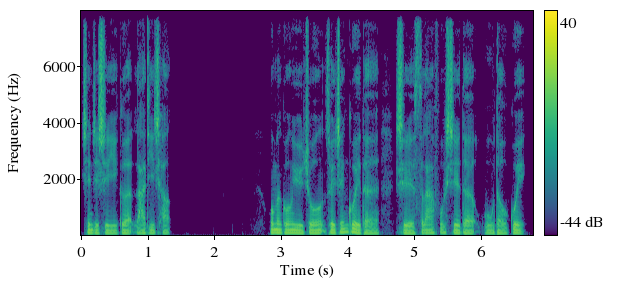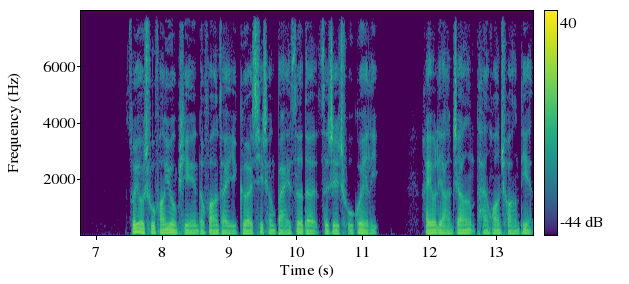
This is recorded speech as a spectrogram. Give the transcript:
甚至是一个垃圾场。我们公寓中最珍贵的是斯拉夫式的五斗柜，所有厨房用品都放在一个漆成白色的自制橱柜里，还有两张弹簧床垫，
